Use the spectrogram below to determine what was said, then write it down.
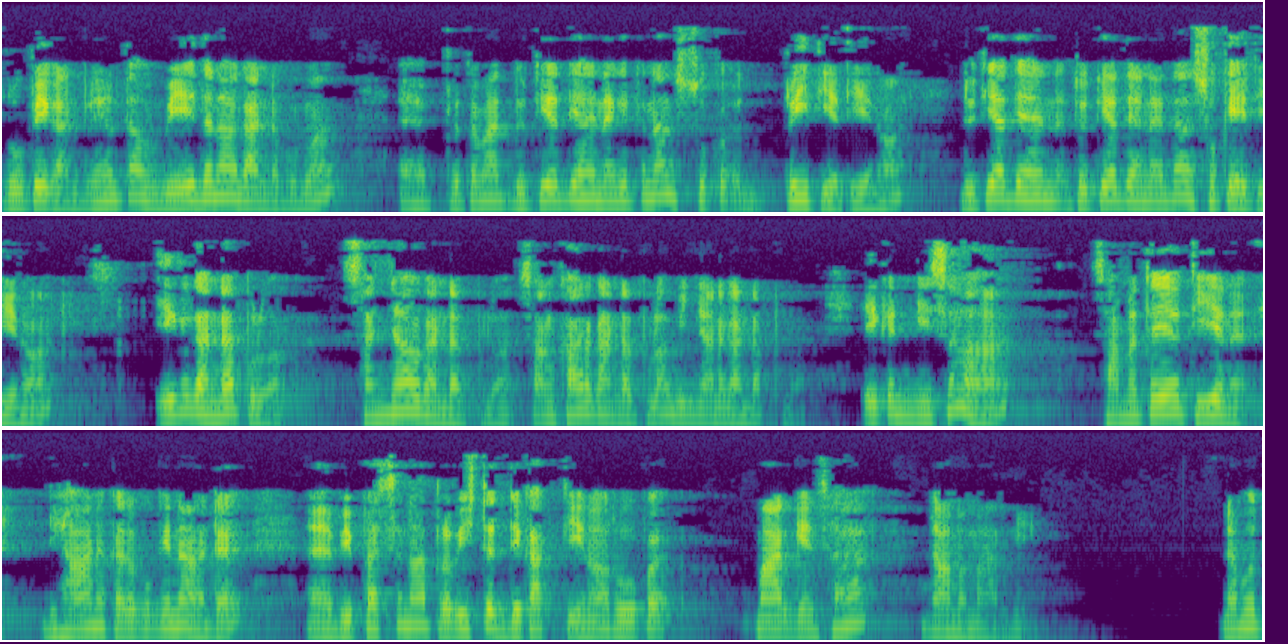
රූපේ ගන්න පුළුවන්. නැත්නම් වේදනා ගන්න පුළුවන්. ප්‍රථම ද්විතිය ධ්‍යාන නැගිටිනා සුඛ ප්‍රීතිය තියෙනවා. ද්විතිය ධ්‍යාන ද්විතිය ධ්‍යාන නැත්නම් සුඛේ තියෙනවා. ඒක ගන්නත් පුළුවන්. සංඥාව ගන්නත් පුළුවන්. සංඛාර ගන්නත් පුළුවන්. විඥාන ගන්නත් පුළුවන්. ඒක නිසා සමතය තියෙන ධ්‍යාන කරපු කෙනාට විපස්සනා ප්‍රවිෂ්ඨ දෙකක් තියෙනවා රූප මාර්ගයෙන් සහ නාම මාර්ගයේ. නමුත්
